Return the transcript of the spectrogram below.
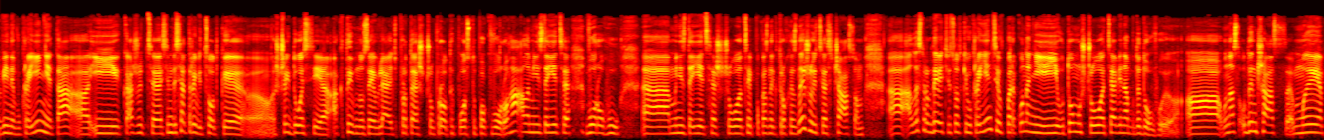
війни в Україні, та і кажуть, 73% ще й досі активно заявляють про те, що проти поступок ворога. Але мені здається, ворогу мені здається, що цей показник трохи знижується з часом. Але 49% українців переконані у тому, що ця війна буде довгою. У нас один час ми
